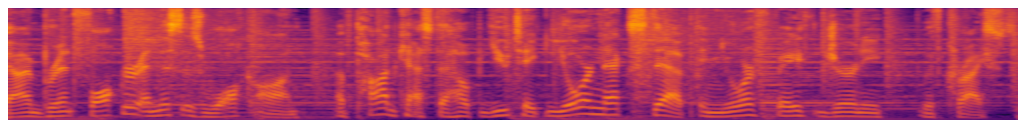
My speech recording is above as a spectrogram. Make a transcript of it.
I'm Brent Faulkner, and this is Walk On, a podcast to help you take your next step in your faith journey with Christ.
